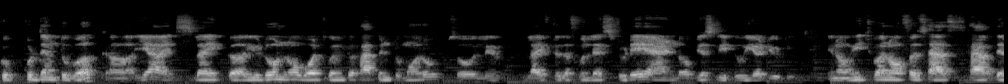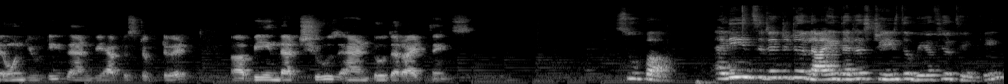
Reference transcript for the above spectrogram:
put them to work. Uh, yeah, it's like you don't know what's going to happen tomorrow. So live life to the fullest today, and obviously do your duty. You know each one of us has have their own duties, and we have to stick to it. Uh, be in that shoes and do the right things. Super. Any incident in your life that has changed the way of your thinking?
